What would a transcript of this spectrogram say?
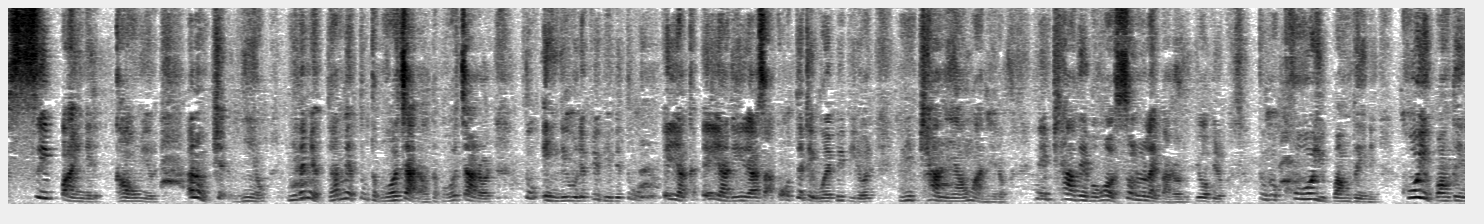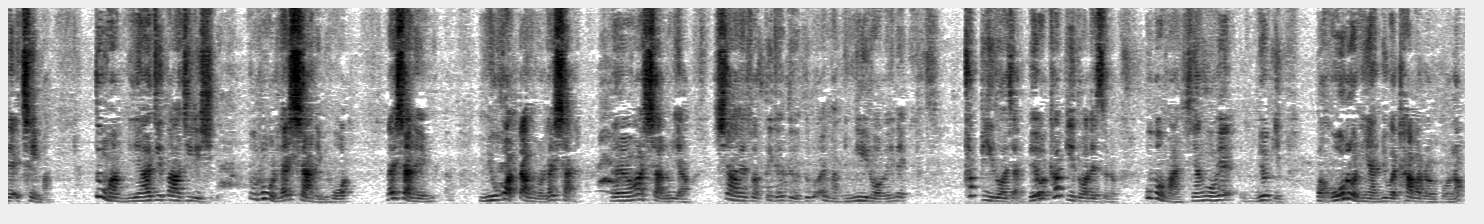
အစီပိုင်နေတဲ့ခေါင်းမျိုးအဲ့လိုဖြစ်မြင်အောင်မြင်လည်းမြင်ဒါပေမဲ့သူ့သဘောကျတော့သဘောကျတော့သူ့အိမ်လေးကိုလည်းပြပြပြသူ့အိယာအိယာလေးရာစအကုန်အသက်တွေဝဲပြီးပြီးတော့နင်ဖြာနေအောင်မှနေတော့နင်ဖြာတဲ့ဘဝကိုစွန့်လွတ်လိုက်ပါတော့လို့ပြောပြီးတော့သူတို့ခိုးယူပေါင်းသိနေခိုးယူပေါင်းသိနေတဲ့အချိန်မှာသူ့မှာမြားကြီးသားကြီးတွေရှိတယ်သူတို့ကိုလက်ရှာနေပြီဟိုကလက်ရှာနေမျိုးကတောင်းတော့လက်ရှာတယ် ဘယ်တော့မှရှာလို့မရအောင်ရှာတယ်ဆိုတော့တိတဲ့သူတို့အဲ့မှာမငေတော့ဘဲနဲ့ထွက်ပြေးသွားကြတယ်ဘယ်လိုထွက်ပြေးသွားလဲဆိုတော့ဥပမာရန်ကုန်ရဲ့မြို့ပြည်ဘကိုးတော်နေရာမြို့ကထားပါတော့ပေါ့နော်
